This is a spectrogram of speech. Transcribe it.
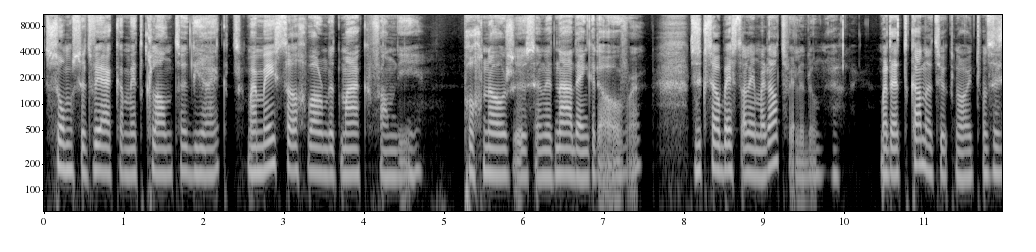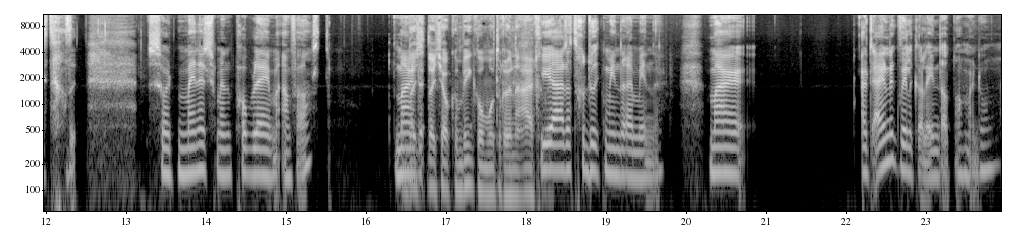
Soms het werken met klanten direct. Maar meestal gewoon het maken van die prognoses en het nadenken daarover. Dus ik zou best alleen maar dat willen doen eigenlijk. Maar dat kan natuurlijk nooit, want er zit altijd een soort managementproblemen aan vast. Maar dat, de- je- dat je ook een winkel moet runnen eigenlijk. ja, dat doe ik minder en minder. Maar uiteindelijk wil ik alleen dat nog maar doen.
